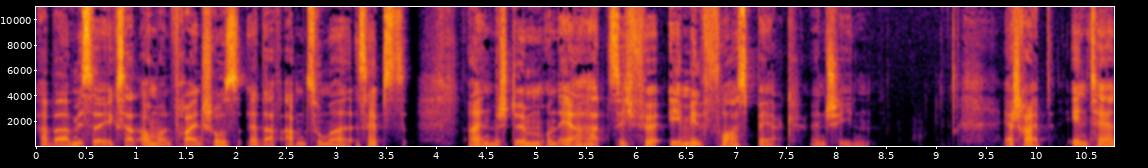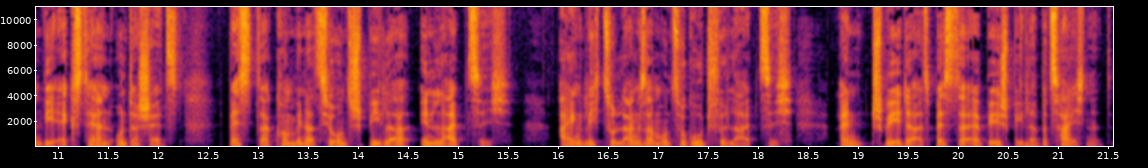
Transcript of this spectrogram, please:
aber Mr. X hat auch mal einen freien Schuss. Er darf ab und zu mal selbst einen bestimmen und er hat sich für Emil Forsberg entschieden. Er schreibt, intern wie extern unterschätzt. Bester Kombinationsspieler in Leipzig. Eigentlich zu langsam und zu gut für Leipzig. Ein Schwede als bester RB-Spieler bezeichnet.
